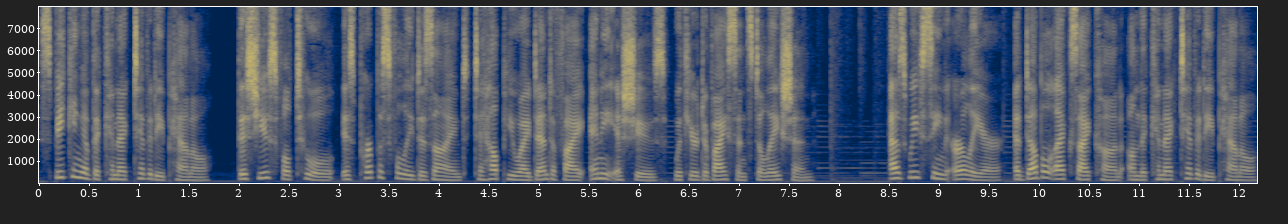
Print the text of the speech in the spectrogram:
Speaking of the connectivity panel, this useful tool is purposefully designed to help you identify any issues with your device installation. As we've seen earlier, a double X icon on the connectivity panel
